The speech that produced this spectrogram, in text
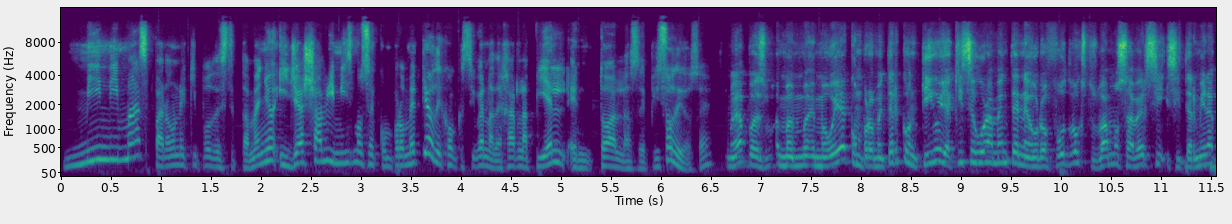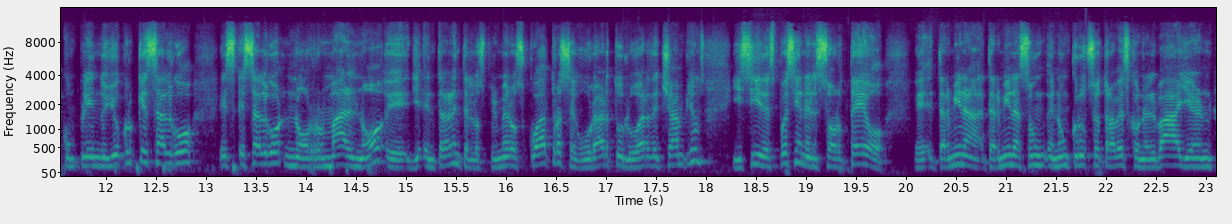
mínimas para un equipo de este tamaño y ya Xavi mismo se comprometió, dijo que se iban a dejar la piel en todos los episodios. ¿eh? Mira, pues me, voy a comprometer contigo y aquí seguramente en Eurofootbox pues vamos a ver si, si termina Yo creo que es algo, es, es algo normal, ¿no? Eh, entrar entre los primeros cuatro, asegurar tu lugar de Champions y sí, después si en el sorteo eh, termina, terminas en un cruce otra vez con el Bayern,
